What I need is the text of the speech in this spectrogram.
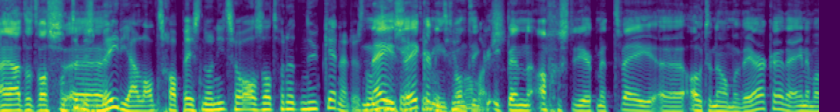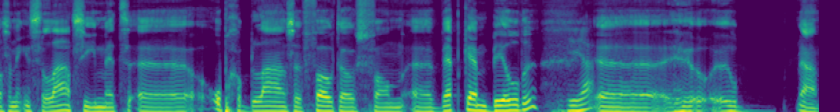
nou ja, dat was. Want het uh, medialandschap is nog niet zoals dat we het nu kennen. Dus nee, zeker niet. Want ik, ik ben afgestudeerd met twee uh, autonome werken. De ene was een installatie met uh, opgeblazen foto's van webcambeelden. Ja. heel, heel nou,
